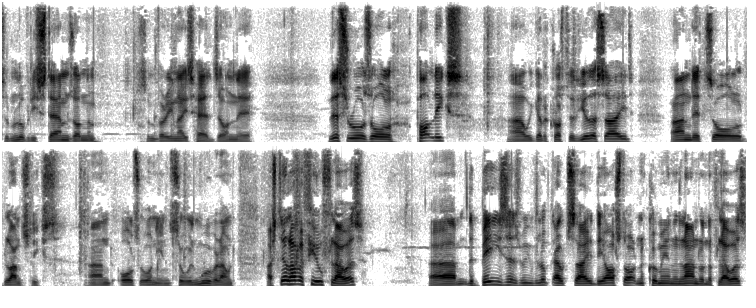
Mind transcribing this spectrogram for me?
some lovely stems on them. Some very nice heads on there. This row's all pot leeks. Uh, we get across to the other side and it's all blanch leeks and also onions. So we'll move around. I still have a few flowers. Um, the bees as we've looked outside they are starting to come in and land on the flowers.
